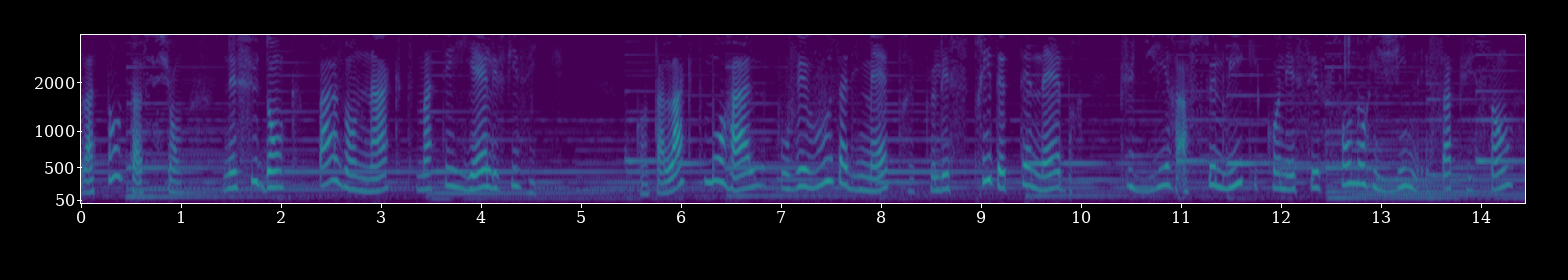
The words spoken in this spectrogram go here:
La tentation ne fut donc pas un acte matériel et physique. Quant à l'acte moral, pouvez-vous admettre que l'esprit de ténèbres put dire à celui qui connaissait son origine et sa puissance,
